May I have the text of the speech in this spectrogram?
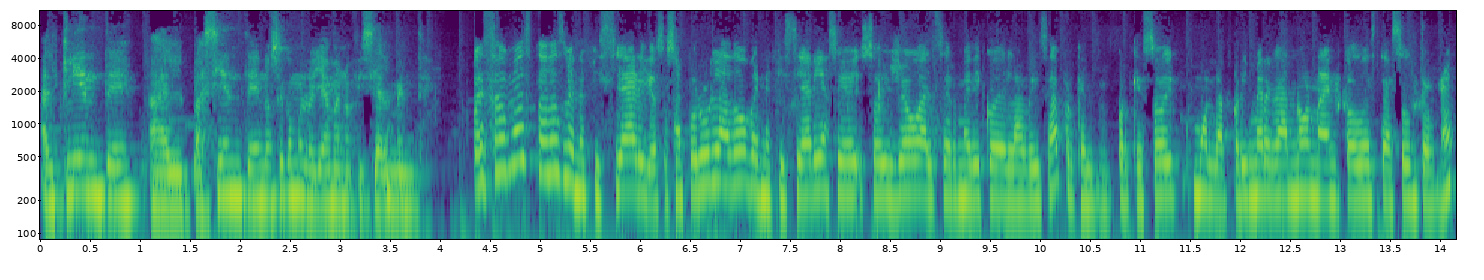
al cliente, al paciente? No sé cómo lo llaman oficialmente. Pues somos todos beneficiarios, o sea, por un lado beneficiaria soy, soy yo al ser médico de la risa, porque, porque soy como la primer ganona en todo este asunto, ¿no?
